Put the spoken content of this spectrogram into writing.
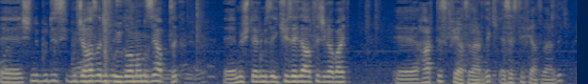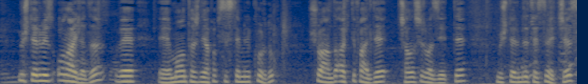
E, şimdi bu disk, bu cihazla biz uygulamamızı yaptık. E, müşterimize 256 GB e, hard disk fiyatı verdik, SSD fiyatı verdik. Müşterimiz onayladı ve e, montajını yapıp sistemini kurduk. Şu anda aktif halde çalışır vaziyette. Müşterimize teslim edeceğiz.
